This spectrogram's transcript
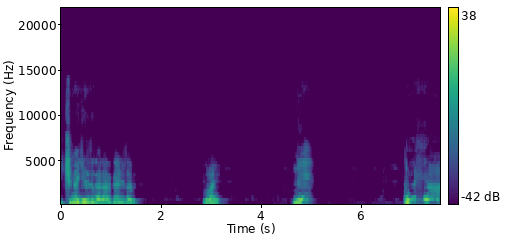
İçine girdiler arkadaşlar. Lan? Ne? Bu ne ya?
